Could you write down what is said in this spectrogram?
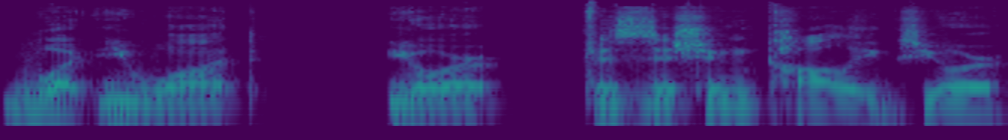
what you want your physician colleagues, your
